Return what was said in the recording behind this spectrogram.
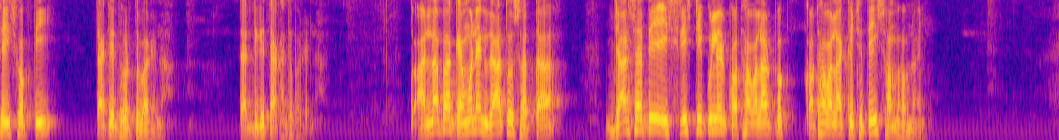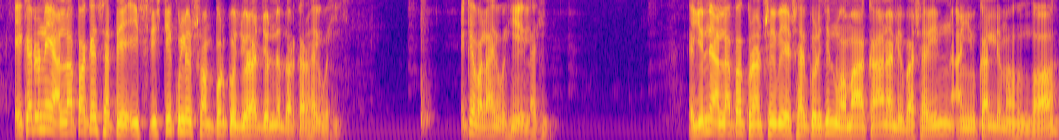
সেই শক্তি তাকে ধরতে পারে না, তার দিকে তাকাতে পারে না। তো আল্লাপাক এমন এক জাত ও সত্তা, যার সাথে এই সৃষ্টিকুলের কথা বলার কথা বলা কিছুতেই সম্ভব নয়। এই কারণে আল্লাহ পাকের সাথে এই সৃষ্টিকুলের সম্পর্ক জোড়ার জন্য দরকার হয় ওহি। একে বলা হয় ওহি এলাহি। এই জন্য আল্লাহ পাক কোরআন শরীফে এরশাদ করেছেন, ওয়ামা কান আলী বাসারিন আইউকাল্লিমাহুল্লাহ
